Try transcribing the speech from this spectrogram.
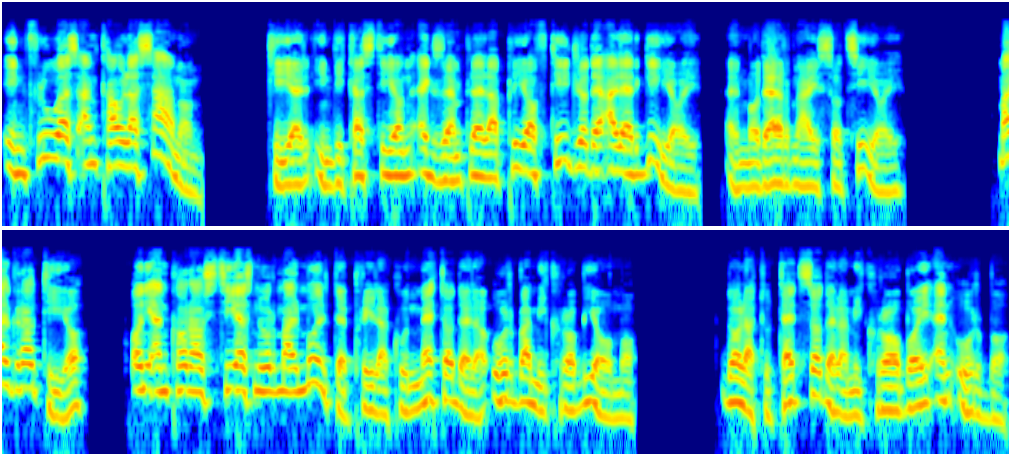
influas ancau la sanon, kiel indicas tion exemple la plioftigio de allergioi en modernae socioi. Malgrau tio, oni ancora ostias nur mal multe pri la cunmeto de la urba microbiomo, do la tutezzo de la microboi en urbo.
